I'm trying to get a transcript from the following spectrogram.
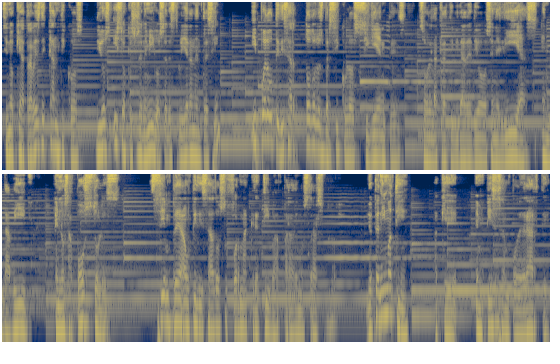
sino que a través de cánticos Dios hizo que sus enemigos se destruyeran entre sí. Y puedo utilizar todos los versículos siguientes sobre la creatividad de Dios en Elías, en David, en los apóstoles. Siempre ha utilizado su forma creativa para demostrar su gloria. Yo te animo a ti a que empieces a empoderarte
